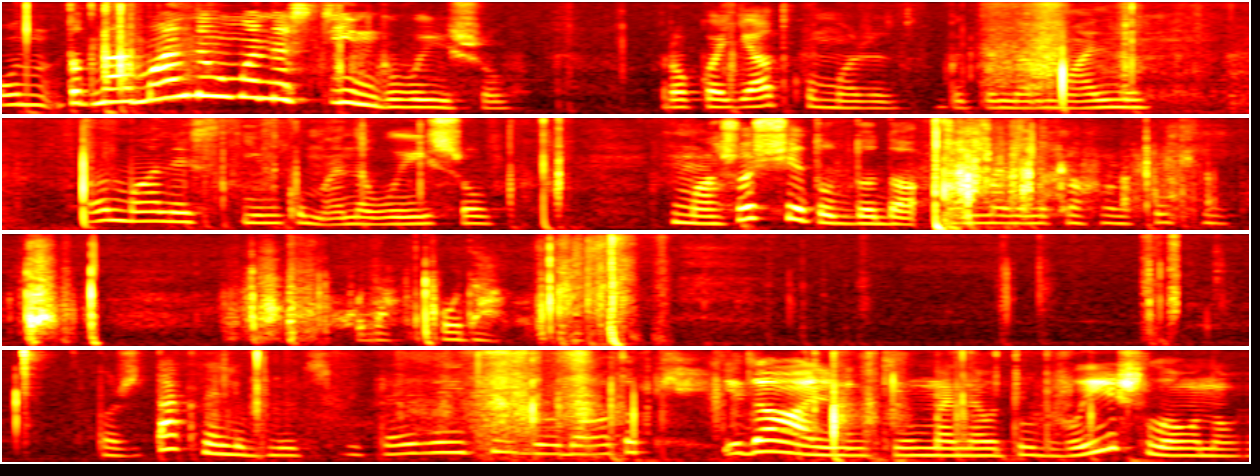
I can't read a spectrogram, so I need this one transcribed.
Он, так нормально у мене стінг вийшов. Рукоятку може бути нормально. Нормальний стінг у мене вийшов. М, А що ще тут додати? У мене мікрофон включений. Куда? Куда? Боже, так не люблю цей прийти додаток. Ідеальненький у мене тут вийшло воно.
